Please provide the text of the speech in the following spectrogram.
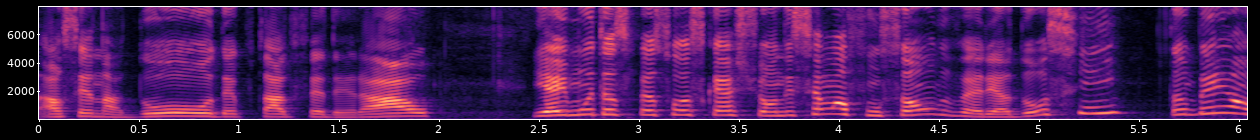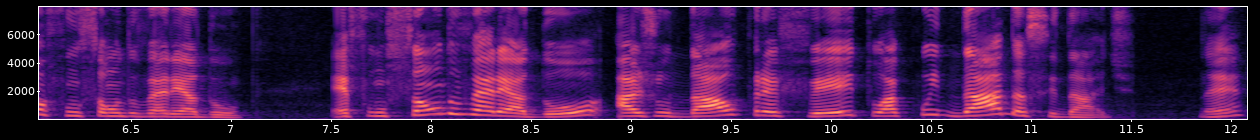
ao senador, deputado federal. E aí muitas pessoas questionam, isso é uma função do vereador? Sim, também é uma função do vereador. É função do vereador ajudar o prefeito a cuidar da cidade, né?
